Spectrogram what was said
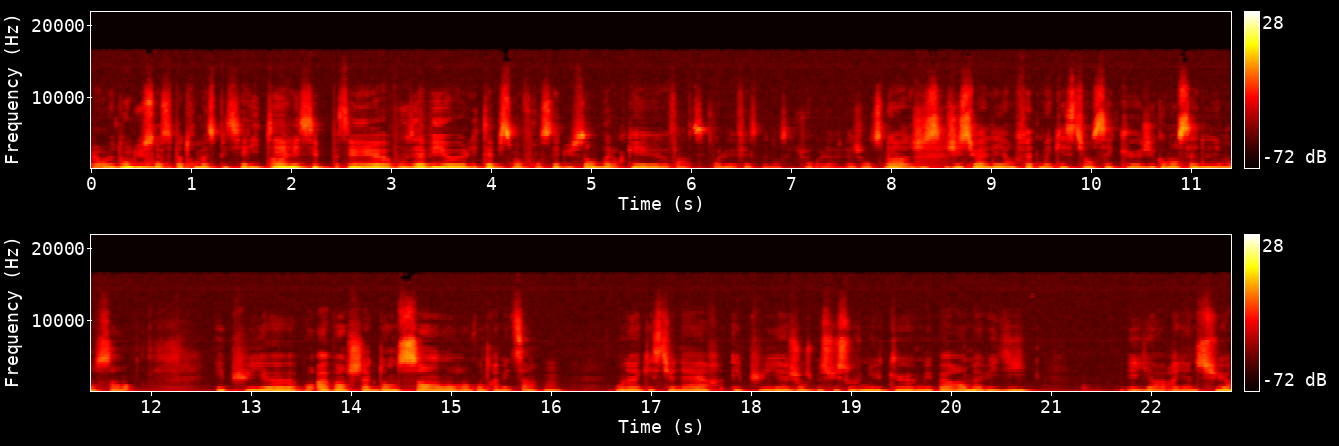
Alors le don du sang, c'est pas trop ma spécialité, mais c'est, vous avez euh, l'établissement français du sang, alors que, enfin c'est pas l'EFS maintenant, c'est toujours l'agence. Euh, j'y suis allée en fait. Ma question, c'est que j'ai commencé à donner mon sang, et puis bon, avant chaque don de sang, on rencontre un médecin. Mm on a un questionnaire. Et puis un jour, je me suis souvenu que mes parents m'avaient dit, il n'y a rien de sûr,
